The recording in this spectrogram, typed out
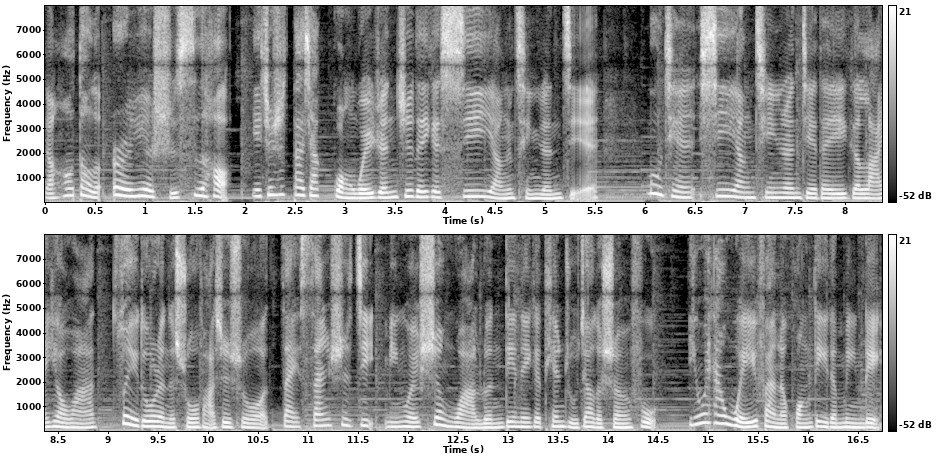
然后到了二月十四号，也就是大家广为人知的一个西洋情人节。目前西洋情人节的一个来由啊，最多人的说法是说，在三世纪名为圣瓦伦丁的一个天主教的神父，因为他违反了皇帝的命令，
